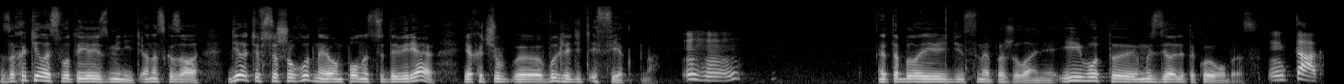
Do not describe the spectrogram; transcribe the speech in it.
захотелось вот ее изменить. Она сказала, делайте все, что угодно, я вам полностью доверяю, я хочу э, выглядеть эффектно. Угу. Это было ее единственное пожелание. И вот э, мы сделали такой образ. Так,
